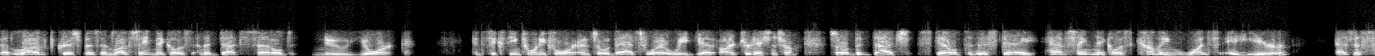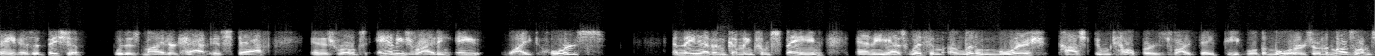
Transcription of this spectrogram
that loved Christmas and loved St. Nicholas, and the Dutch settled New York in 1624. And so that's where we get our traditions from. So the Dutch still to this day have St. Nicholas coming once a year as a saint, as a bishop, with his mitred hat, his staff, and his robes, and he's riding a white horse. And they have him coming from Spain, and he has with him a little Moorish costumed helper, Zwarte Piet. Well, the Moors or the Muslims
